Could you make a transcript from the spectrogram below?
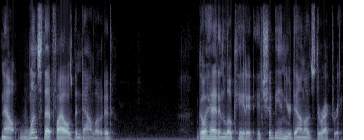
Now, once that file has been downloaded, go ahead and locate it. It should be in your downloads directory.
